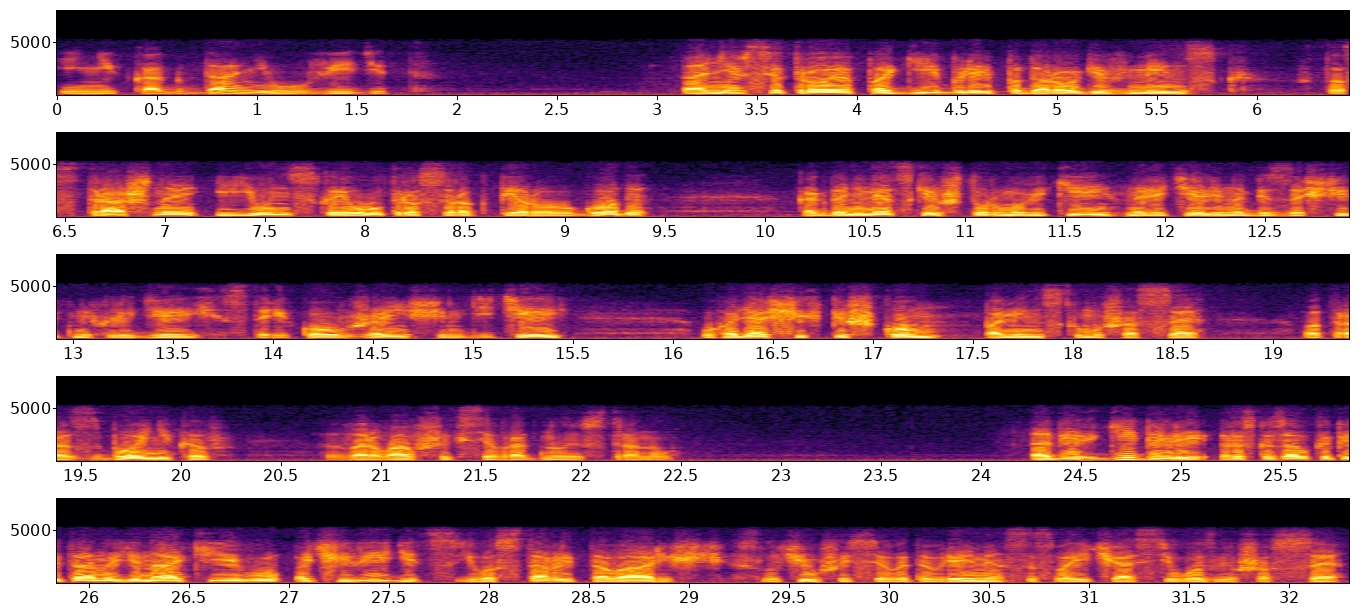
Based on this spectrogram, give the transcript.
и никогда не увидит. Они все трое погибли по дороге в Минск в то страшное июньское утро 41 -го года, когда немецкие штурмовики налетели на беззащитных людей, стариков, женщин, детей, уходящих пешком по Минскому шоссе от разбойников, ворвавшихся в родную страну. Об их гибели рассказал капитану Янакиеву очевидец, его старый товарищ, случившийся в это время со своей частью возле шоссе.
